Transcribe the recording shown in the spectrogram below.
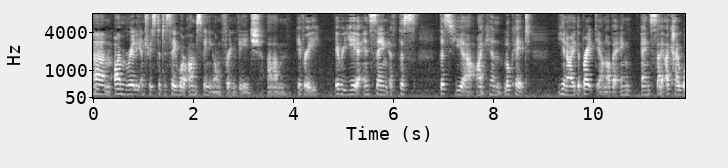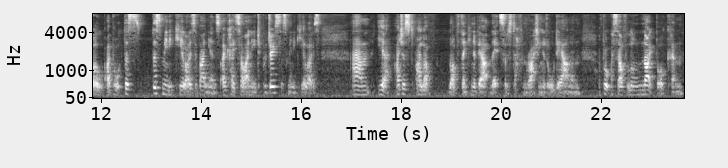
Um, I'm really interested to see what I'm spending on fruit and veg um, every every year and seeing if this this year I can look at you know the breakdown of it and and say okay well I bought this this many kilos of onions. Okay, so I need to produce this many kilos. Um, yeah, I just, I love, love thinking about that sort of stuff and writing it all down. And I've brought myself a little notebook and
